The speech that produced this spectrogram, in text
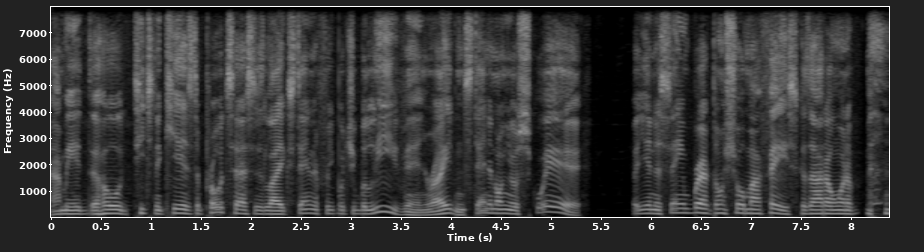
I mean, the whole teaching the kids to protest is like standing for what you believe in, right? And standing on your square. But you're in the same breath, don't show my face because I don't want to.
